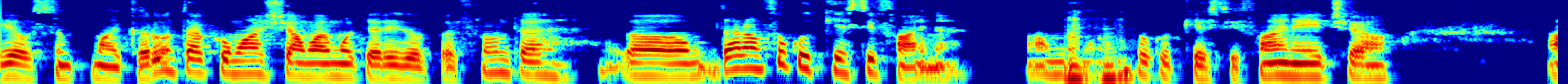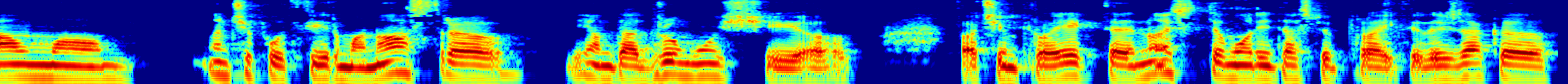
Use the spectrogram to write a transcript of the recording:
Eu sunt mai cărunt acum și am mai multe riduri pe frunte, uh, dar am făcut chestii faine. Am uh-huh. făcut chestii faine aici. Am uh, început firma noastră, i-am dat drumul și uh, facem proiecte. Noi suntem orientați pe proiecte, deci dacă,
